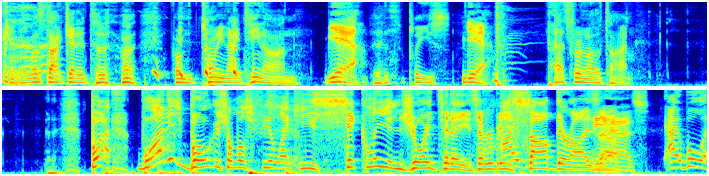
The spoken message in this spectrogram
Let's not get into from 2019 on. Yeah. Please. Yeah. That's for another time. But why does Bogusch almost feel like he's sickly enjoyed today as everybody sobbed their eyes out? I well,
